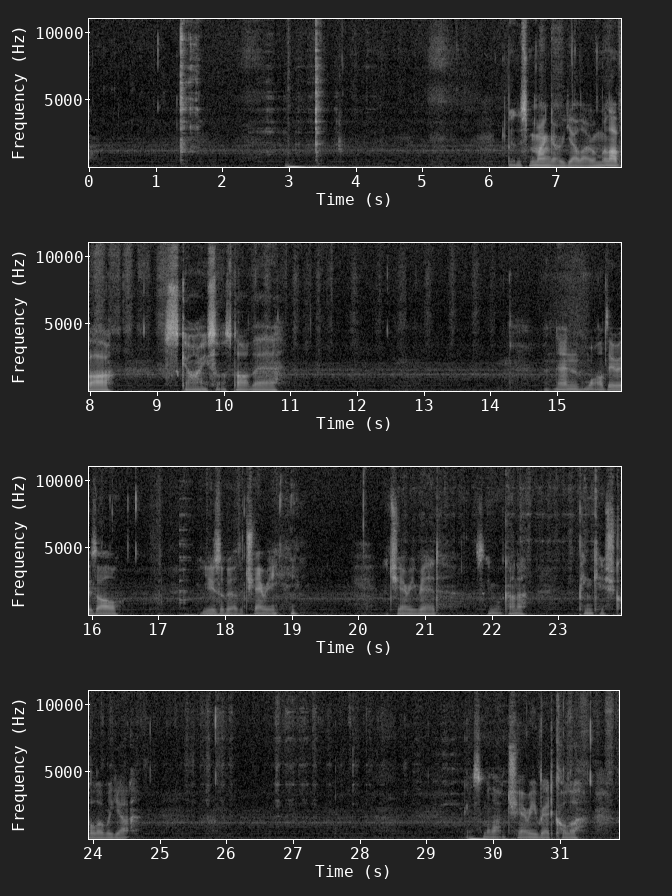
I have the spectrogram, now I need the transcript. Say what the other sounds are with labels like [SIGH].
This mango yellow and we'll have our sky sort of start there. And then what I'll do is I'll use a bit of the cherry [LAUGHS] the cherry red. See what kind of pinkish colour we get. Get some of that cherry red colour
